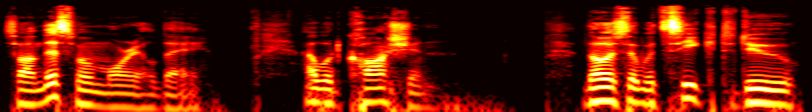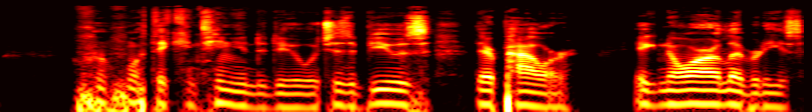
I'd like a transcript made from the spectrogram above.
So on this Memorial Day, I would caution those that would seek to do what they continue to do, which is abuse their power, ignore our liberties,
